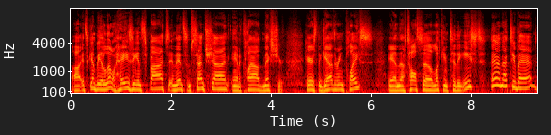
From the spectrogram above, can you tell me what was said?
Uh, it's going to be a little hazy in spots and then some sunshine and a cloud mixture. Here's the gathering place. And Tulsa looking to the east, eh, not too bad.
